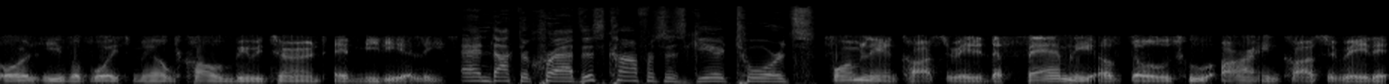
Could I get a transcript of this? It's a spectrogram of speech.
or leave a voicemail. Call will be returned immediately. And Dr. Crabb, this conference is geared towards formerly incarcerated, the family of those who are incarcerated,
